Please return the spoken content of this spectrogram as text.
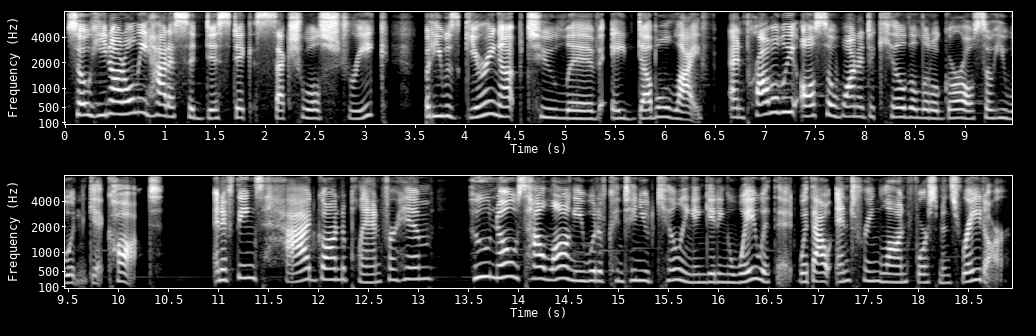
So he not only had a sadistic sexual streak, but he was gearing up to live a double life and probably also wanted to kill the little girl so he wouldn't get caught. And if things had gone to plan for him, who knows how long he would have continued killing and getting away with it without entering law enforcement's radar.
